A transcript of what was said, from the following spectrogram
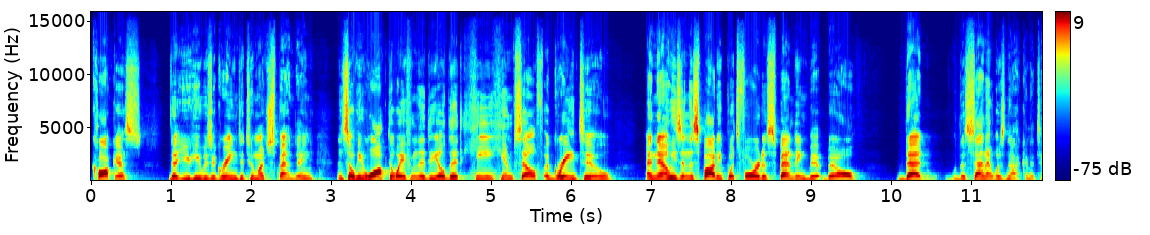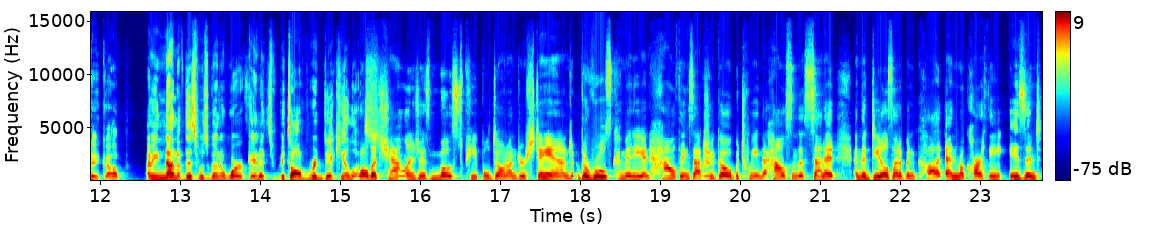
caucus that you, he was agreeing to too much spending. And so he walked away from the deal that he himself agreed to. And now he's in the spot. He puts forward a spending bill that the Senate was not going to take up. I mean, none of this was going to work, and it's it's all ridiculous. Well, the challenge is most people don't understand the Rules Committee and how things actually right. go between the House and the Senate and the deals that have been cut. And McCarthy isn't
